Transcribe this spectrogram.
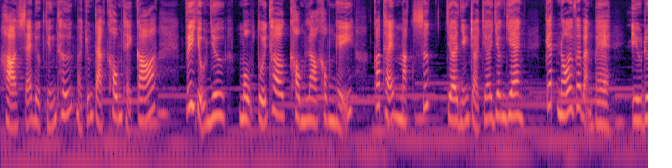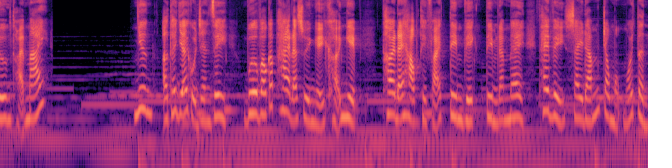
họ sẽ được những thứ mà chúng ta không thể có. Ví dụ như một tuổi thơ không lo không nghĩ, có thể mặc sức chơi những trò chơi dân gian, kết nối với bạn bè, yêu đương thoải mái, nhưng ở thế giới của Gen Z, vừa vào cấp 2 đã suy nghĩ khởi nghiệp, thời đại học thì phải tìm việc, tìm đam mê thay vì say đắm trong một mối tình.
